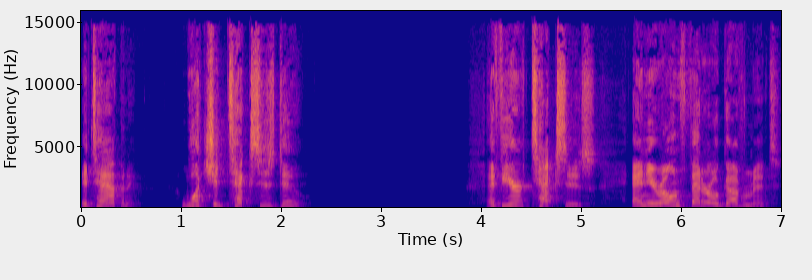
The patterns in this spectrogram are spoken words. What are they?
It's happening. What should Texas do? If you're Texas and your own federal government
